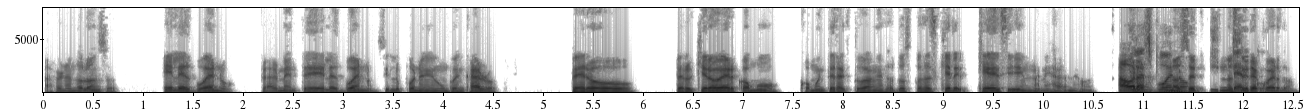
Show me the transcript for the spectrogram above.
a Fernando Alonso. Él es bueno, realmente él es bueno, si lo ponen en un buen carro, pero, pero quiero ver cómo, cómo interactúan esas dos cosas, qué, le- qué deciden manejar mejor. Ahora, no bueno estoy, y no estoy de acuerdo.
